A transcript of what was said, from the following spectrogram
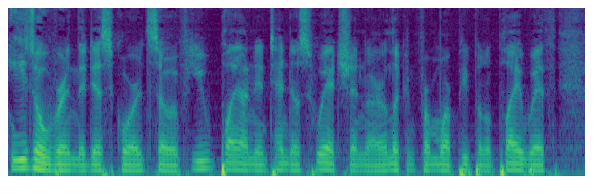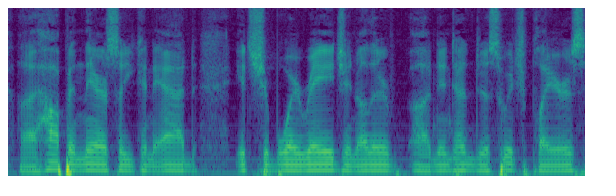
he's over in the discord so if you play on nintendo switch and are looking for more people to play with uh, hop in there so you can add it's your boy rage and other uh, nintendo switch players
